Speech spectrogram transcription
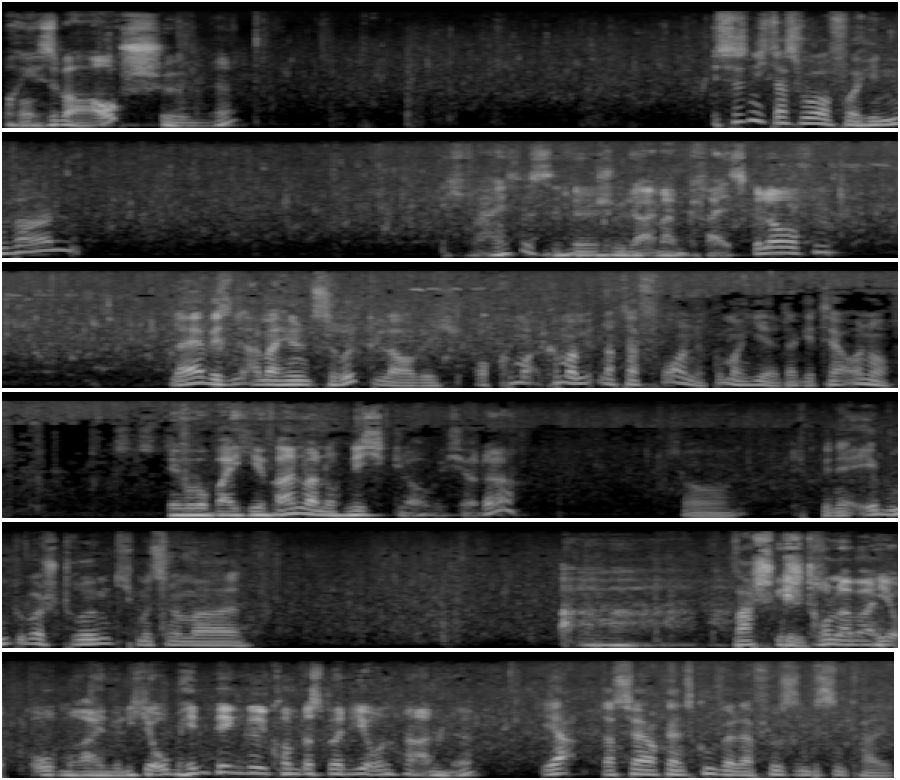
Oh, hier ist aber auch schön, ne? Ist das nicht das, wo wir vorhin waren? Ich weiß es, sind wir schon wieder einmal im Kreis gelaufen? Naja, wir sind einmal hin und zurück, glaube ich. Oh, guck mal, komm mal mit nach da vorne. Guck mal hier, da geht's ja auch noch. Ja, wobei, hier waren wir noch nicht, glaube ich, oder? So, ich bin ja eh blutüberströmt. Ich muss nochmal... Ah, Wasch Ich stroll aber hier oben rein. Wenn ich hier oben hinpinkel, kommt das bei dir unten an, ne? Ja, das wäre auch ganz gut, weil der Fluss ist ein bisschen kalt.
